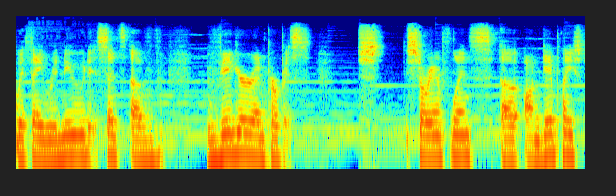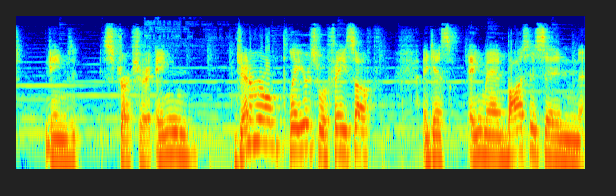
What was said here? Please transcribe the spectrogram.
with a renewed sense of vigor and purpose. Story influence uh, on gameplay game structure. In general, players will face off against Eggman bosses in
